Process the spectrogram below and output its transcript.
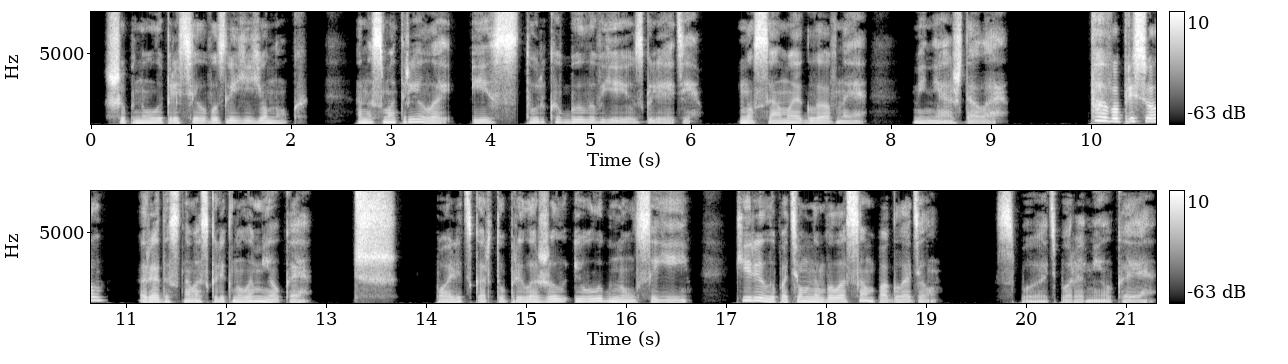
— шепнул и присел возле ее ног. Она смотрела, и столько было в ее взгляде. Но самое главное, меня ждала. «Папа пришел, радостно воскликнула мелкая. «Тш!» Палец к рту приложил и улыбнулся ей. Кирилла по темным волосам погладил. «Спать пора, мелкая»,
